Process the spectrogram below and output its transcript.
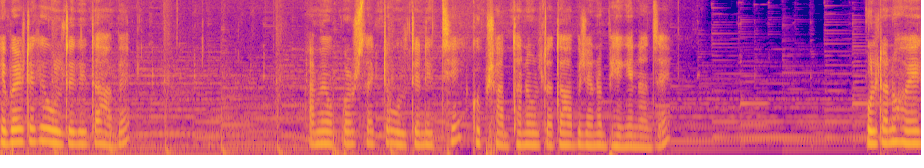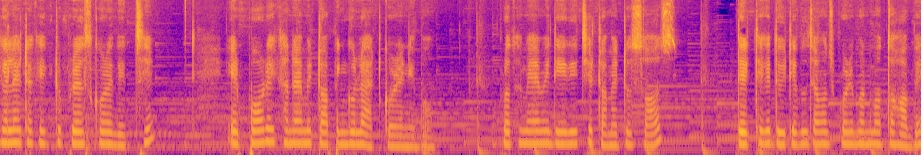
এবার এটাকে উল্টে দিতে হবে। আমি উপর সাইডটা উল্টে নিচ্ছি। খুব সাবধানে উল্টাতে হবে যেন ভেঙে না যায়। উল্টানো হয়ে গেলে এটাকে একটু প্রেস করে দিচ্ছি। এরপর এখানে আমি টপিংগুলো অ্যাড করে নিব। প্রথমে আমি দিয়ে দিচ্ছি টমেটো সস। দেড় থেকে দুই টেবিল চামচ পরিমাণ মতো হবে।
